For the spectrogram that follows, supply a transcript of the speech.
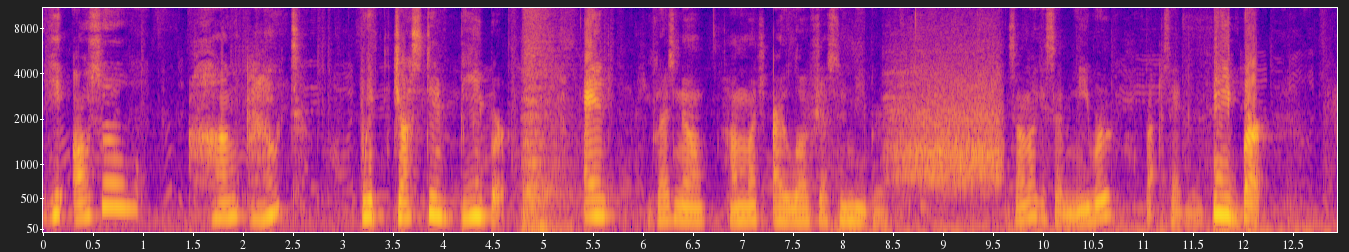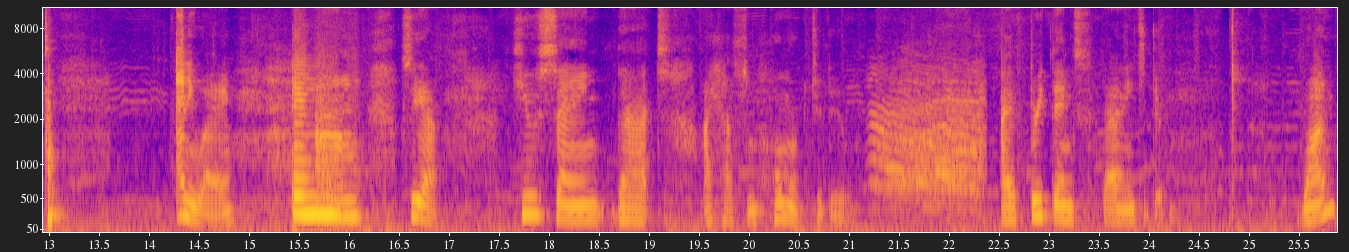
he also hung out with Justin Bieber. And you guys know how much I love Justin Bieber. It sounded like I said Bieber, but I said Bieber. Anyway, um, so yeah, he was saying that I have some homework to do. I have three things that I need to do. One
